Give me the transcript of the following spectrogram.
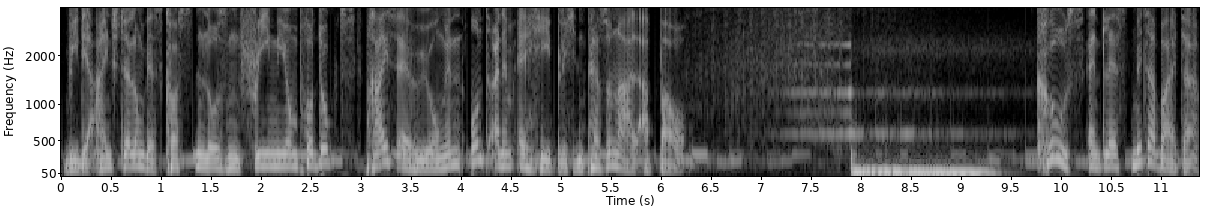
wie der Einstellung des kostenlosen Freemium-Produkts, Preiserhöhungen und einem erheblichen Personalabbau. Cruise entlässt Mitarbeiter.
